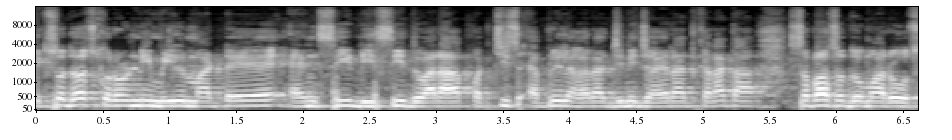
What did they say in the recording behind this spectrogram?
એકસો દસ કરોડની મિલ માટે એનસીડીસી દ્વારા પચીસ એપ્રિલ હરાજીની જાહેરાત કરાતા સભાસદોમાં રોષ.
